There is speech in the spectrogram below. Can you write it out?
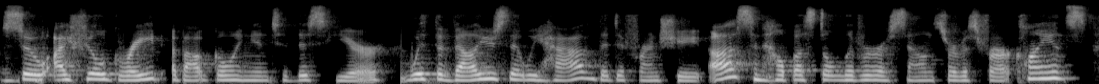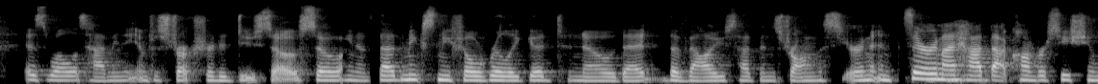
So I feel great about going into this year with the values that we have that differentiate us and help us deliver a sound service for our clients, as well as having the infrastructure to do so. So, you know, that makes me feel really good to know that the values have been strong this year. And, and Sarah and I had that conversation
